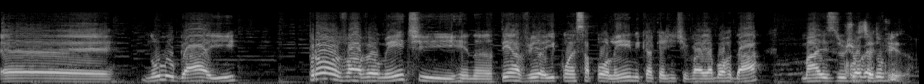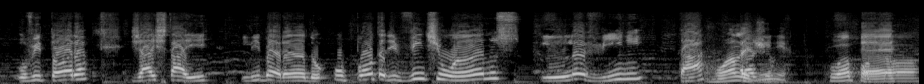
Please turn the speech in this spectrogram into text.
é, no lugar aí. Provavelmente, Renan, tem a ver aí com essa polêmica que a gente vai abordar, mas o com jogador, certeza. o Vitória, já está aí liberando o ponta de 21 anos, Levine, tá? Juan Levine. Juan Potó. É,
